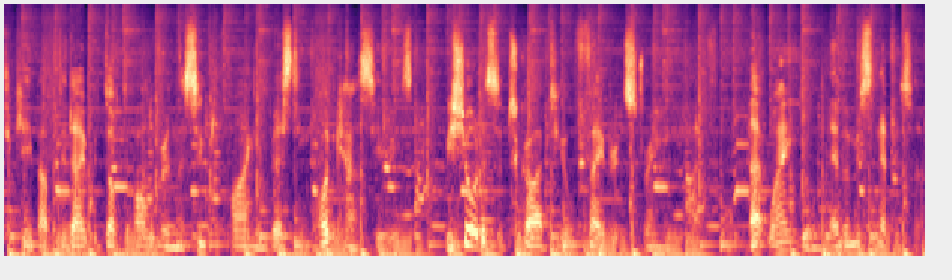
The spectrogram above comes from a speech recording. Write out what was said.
To keep up to date with Dr. Oliver and the Simplifying Investing podcast series, be sure to subscribe to your favourite streaming platform. That way, you'll never miss an episode.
